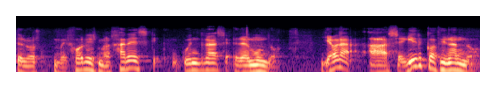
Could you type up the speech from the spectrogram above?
de los mejores manjares que encuentras en el mundo. Y ahora, a seguir cocinando.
